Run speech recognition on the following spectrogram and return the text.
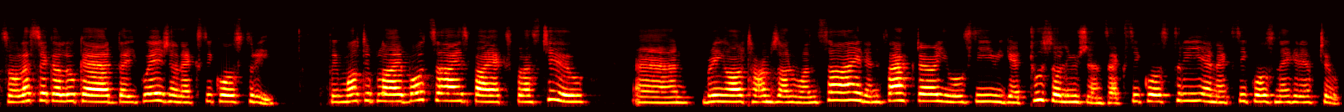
So let's take a look at the equation x equals 3. If we multiply both sides by x plus 2 and bring all terms on one side and factor, you will see we get two solutions, x equals 3 and x equals negative 2.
